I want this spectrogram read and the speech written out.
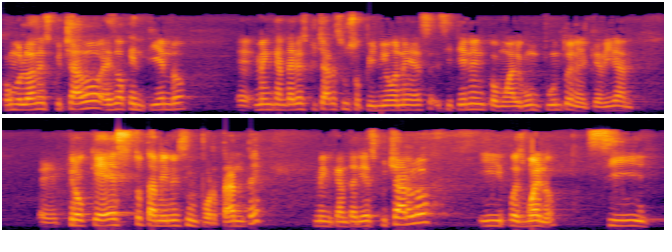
como lo han escuchado, es lo que entiendo. Eh, me encantaría escuchar sus opiniones, si tienen como algún punto en el que digan, eh, creo que esto también es importante, me encantaría escucharlo. Y pues bueno, si,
